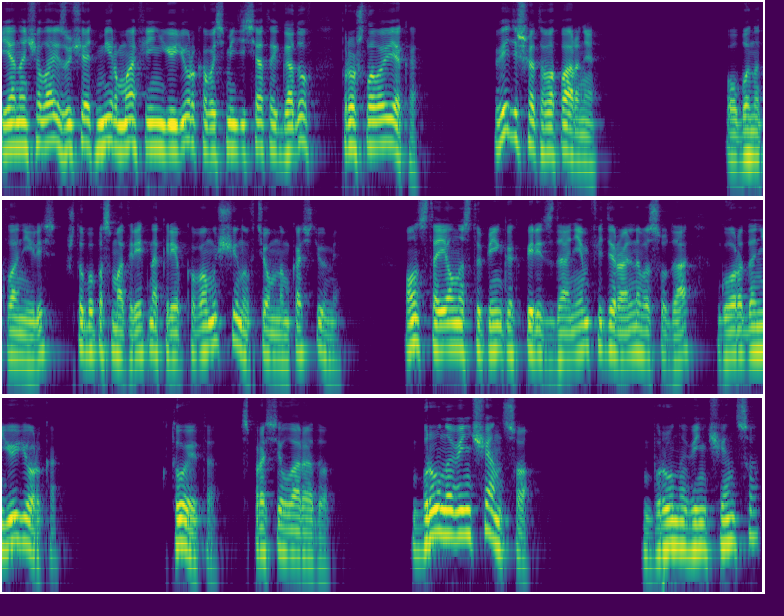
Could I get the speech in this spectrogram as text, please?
я начала изучать мир мафии Нью-Йорка 80-х годов прошлого века. Видишь этого парня? Оба наклонились, чтобы посмотреть на крепкого мужчину в темном костюме. Он стоял на ступеньках перед зданием Федерального суда города Нью-Йорка. «Кто это?» – спросил Лоредо. «Бруно Винченцо». «Бруно Винченцо?»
